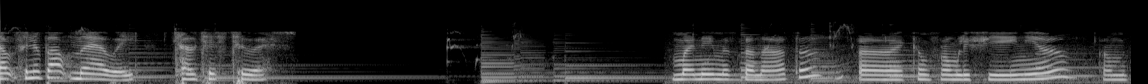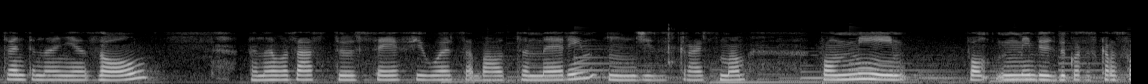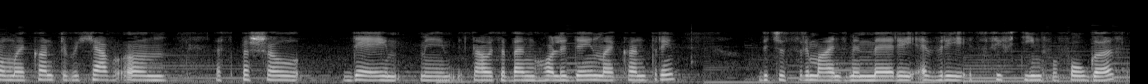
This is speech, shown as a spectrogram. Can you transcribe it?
Something about Mary told us to us. My name is Donata. I come from Lithuania. I'm 29 years old. And I was asked to say a few words about Mary, Jesus Christ's mom. For me, for maybe it's because it comes from my country, we have um, a special day. Now it's a bank holiday in my country, which just reminds me Mary. Every it's 15th of August.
